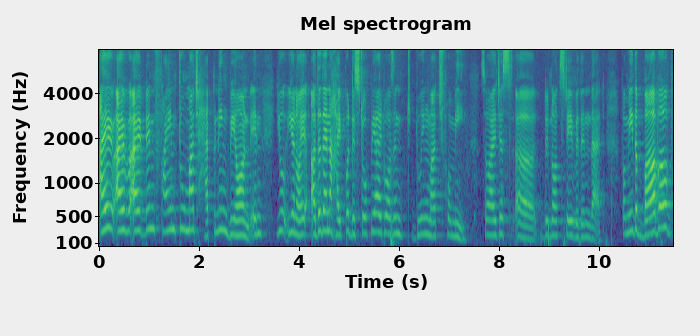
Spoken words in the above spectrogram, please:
I, I, I, didn't find too much happening beyond. In, you, you know, other than a hyper dystopia, it wasn't doing much for me. So I just uh, did not stay within that. For me, the barber,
